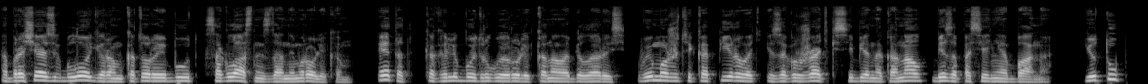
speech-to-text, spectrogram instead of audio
обращаюсь к блогерам, которые будут согласны с данным роликом. Этот, как и любой другой ролик канала Беларусь, вы можете копировать и загружать к себе на канал без опасения бана. YouTube,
